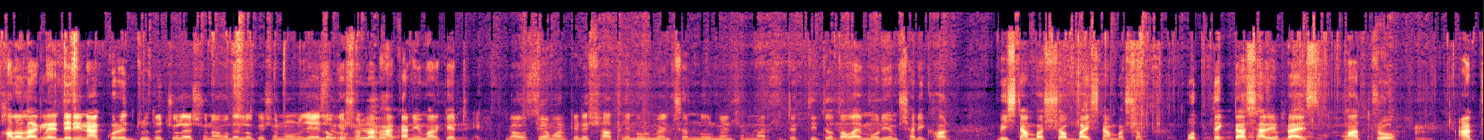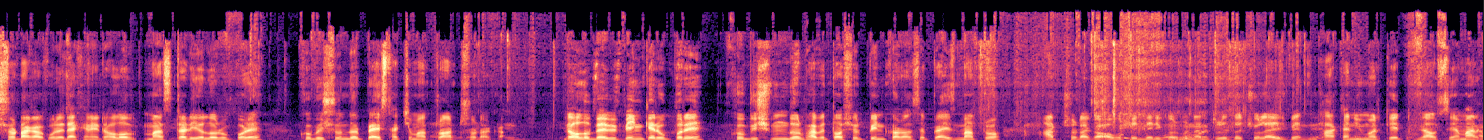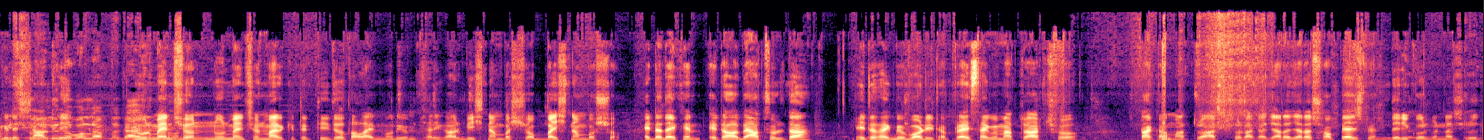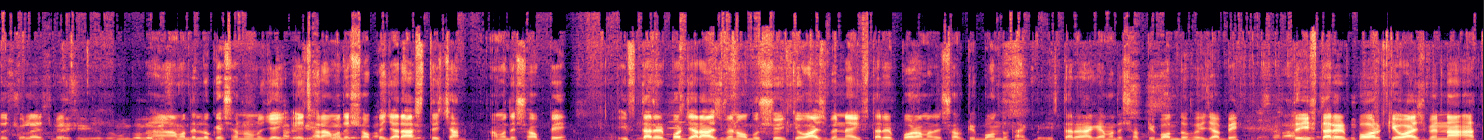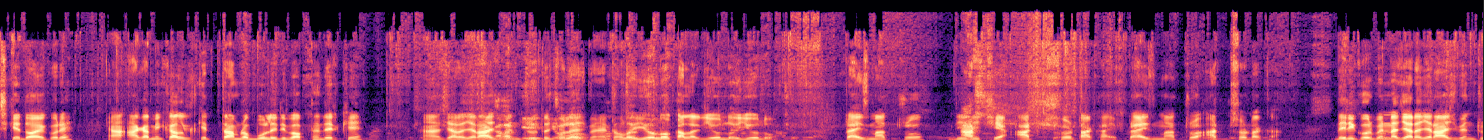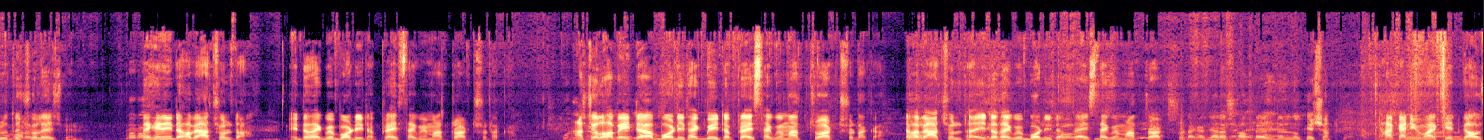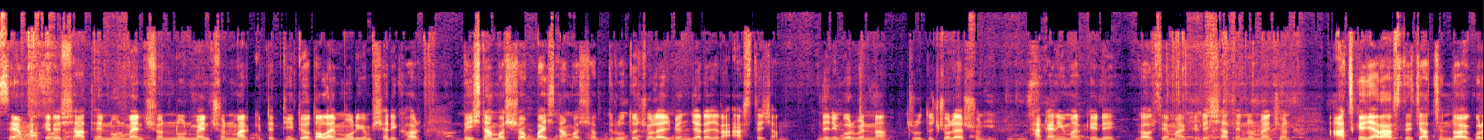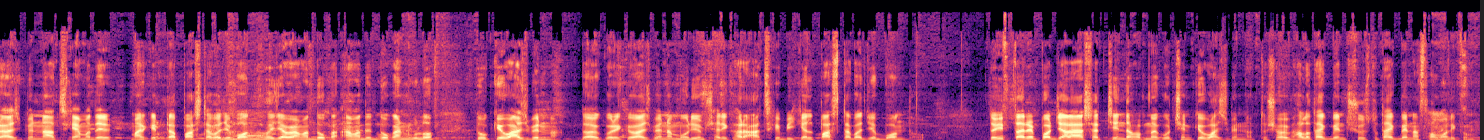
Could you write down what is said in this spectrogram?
ভালো লাগলে দেরি না করে দ্রুত চলে আসুন আমাদের লোকেশন অনুযায়ী। লোকেশনটা ঢাকা নিউ মার্কেট গাউসিয়া মার্কেটের সাথে নূর ম্যানশন নূর ম্যানশন মার্কেটের তৃতীয় তলায় মরিয়ম শাড়ি ঘর বিশ নাম্বার শপ বাইশ নাম্বার শপ প্রত্যেকটা শাড়ির প্রাইস মাত্র আটশো টাকা করে। দেখেন এটা হলো মাস্টার ইয়েলোর উপরে। খুবই সুন্দর প্রাইস থাকছে মাত্র আটশো টাকা। এটা হলো বেবি পিঙ্কের উপরে। খুবই সুন্দরভাবে তসর প্রিন্ট করা আছে প্রাইস মাত্র আটশো টাকা। অবশ্যই দেরি করবেন না দ্রুত চলে আসবেন ঢাকা নিউ মার্কেট গাউসিয়া মার্কেটের সাথে। নূর ম্যানশন নূর ম্যানশন মার্কেটের তৃতীয় তলায় মরিয়ম শাড়ি ঘর বিশ নাম্বার শপ বাইশ নাম্বার শপ এটা দেখেন এটা হবে আঁচলটা এটা থাকবে বডিটা প্রাইস থাকবে মাত্র আটশো। টাকা মাত্র আটশো টাকা। যারা যারা শপে আসবেন দেরি করবেন না দ্রুত চলে আসবেন। আমাদের লোকেশন অনুযায়ী এছাড়া আমাদের শপে যারা আসতে চান আমাদের শপে ইফতারের পর যারা আসবেন অবশ্যই কেউ আসবেন না ইফতারের পর আমাদের শপটি বন্ধ থাকবে। ইফতারের আগে আমাদের শপটি বন্ধ হয়ে যাবে। তো ইফতারের পর কেউ আসবেন না আজকে দয়া করে। আহ, আগামীকালকেরটা আমরা বলে দিব আপনাদেরকে। যারা যারা আসবেন দ্রুত চলে আসবেন। এটা হলো yellow colour yellow yellow price মাত্র দিয়ে দিচ্ছি আটশো টাকায়। প্রাইস মাত্র আটশো টাকা। দেরি করবেন না যারা যারা আসবেন দ্রুত চলে আসবেন। দেখেন এটা হবে আঁচলটা। এটা থাকবে বডিটা। প্রাইস থাকবে মাত্র আটশো টাকা। আঁচল হবে এটা বডি থাকবে এটা। প্রাইস থাকবে মাত্র আটশো টাকা। এটা হবে আঁচলটা এটা থাকবে বডিটা। প্রাইস থাকবে মাত্র আটশো টাকা। যারা শপে আসবেন location Dhaka new market Gausia মার্কেটের সাথে নূর ম্যানশন নূর ম্যানশন মার্কেটের তৃতীয় তলায় মরিয়ম শাড়ি ঘর বিশ নাম্বার শপ বাইশ নাম্বার শপ দ্রুত চলে আসবেন যারা যারা আসতে চান। দেরি করবেন না, দ্রুত চলে আসুন ঢাকা নিউ মার্কেটে, গাউসিয়া মার্কেটের সাথে নূর ম্যানশন আজকে যারা আসতে চাচ্ছেন, দয়া করে আসবেন না, আজকে আমাদের মার্কেটটা পাঁচটা বাজে বন্ধ হয়ে যাবে আমার দোকান, আমাদের দোকানগুলো, তো কেউ আসবেন না। দয়া করে কেউ আসবেন না, মরিয়ম শাড়ি ঘর আজকে বিকেল পাঁচটা বাজে বন্ধ। তো ইফতারের পর যারা আসার চিন্তা ভাবনা করছেন, কেউ আসবেন না। তো সবাই ভালো থাকবেন, সুস্থ থাকবেন, আসসালামু আলাইকুম।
